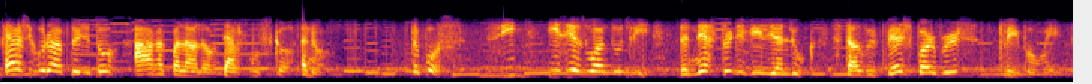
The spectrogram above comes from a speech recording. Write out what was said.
Kaya siguro after nito, aangat palalo ang dance moves ko. Ano? Tapos, see? Easy as 1, 2, 3. The Nestor de Villa look, styled with Beige Barbers Clay Pomade.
